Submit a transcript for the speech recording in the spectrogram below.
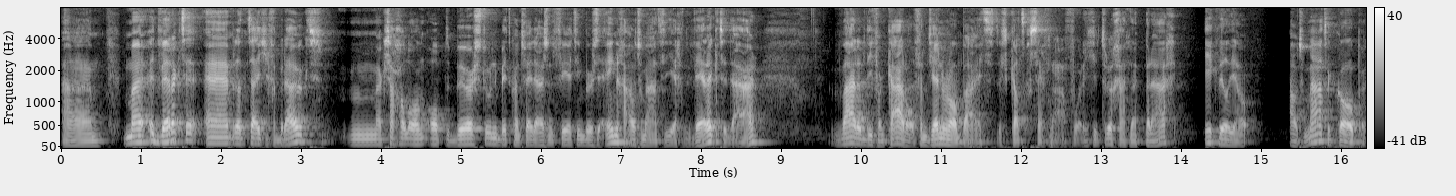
Ehm, maar het werkte, eh, we hebben dat een tijdje gebruikt. Mm, Maar ik zag al op de beurs toen, de Bitcoin 2014 beurs, de enige automaten die echt werkten daar, waren die van Karel van General Byte. Dus ik had gezegd, nou, voordat je terug gaat naar Praag, ik wil jouw automaten kopen.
